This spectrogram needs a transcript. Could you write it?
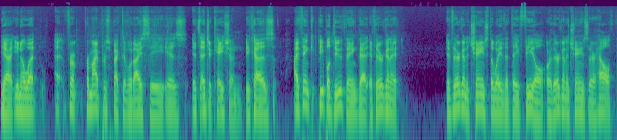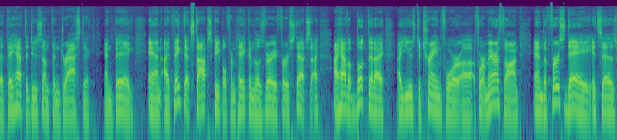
Yeah, you know what? Uh, From from my perspective, what I see is it's education because I think people do think that if they're going to if they're going to change the way that they feel or they're going to change their health, that they have to do something drastic and big. And I think that stops people from taking those very first steps. I, I have a book that I, I use to train for uh, for a marathon. And the first day it says,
